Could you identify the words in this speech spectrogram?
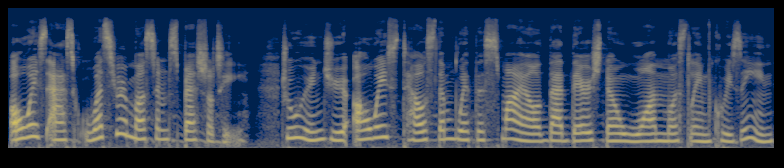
always ask, What's your Muslim specialty? Zhu Yunju always tells them with a smile that there's no one Muslim cuisine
